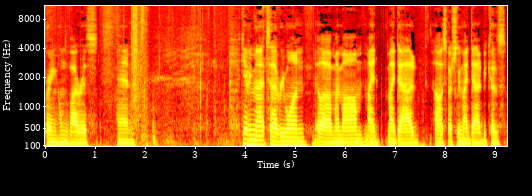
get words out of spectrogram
bringing home the virus and giving that to everyone uh, my mom my my dad uh, especially my dad because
